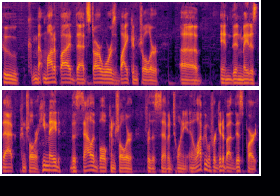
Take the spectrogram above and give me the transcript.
who modified that Star Wars bike controller, uh, and then made us that controller. He made the salad bowl controller for the 720. And a lot of people forget about this part.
